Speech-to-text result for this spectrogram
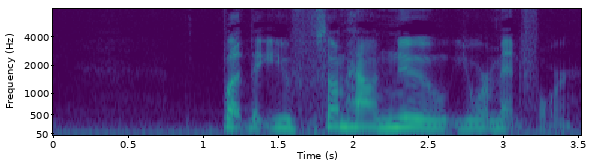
but that you somehow knew you were meant for.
